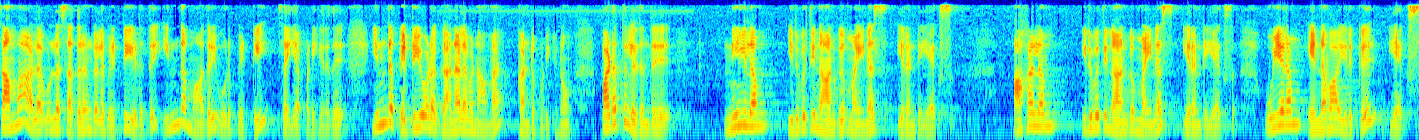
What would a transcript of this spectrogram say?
சம அளவுள்ள சதுரங்களை வெட்டி எடுத்து இந்த மாதிரி ஒரு பெட்டி செய்யப்படுகிறது. இந்த பெட்டியோட கன அளவை நாம கண்டுபிடிக்கணும். படத்திலிருந்து நீளம் இருபத்தி நான்கு மைனஸ் இரண்டு எக்ஸ் அகலம் இருபத்தி நான்கு மைனஸ் இரண்டு எக்ஸ் உயரம் என்னவா இருக்கு? எக்ஸ்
